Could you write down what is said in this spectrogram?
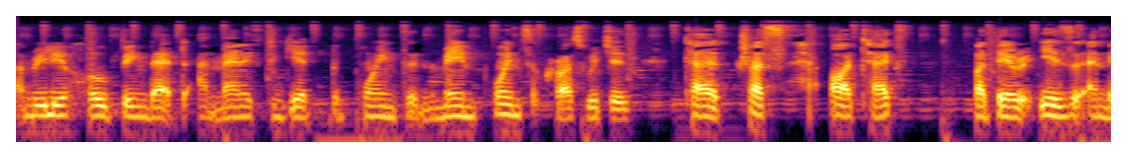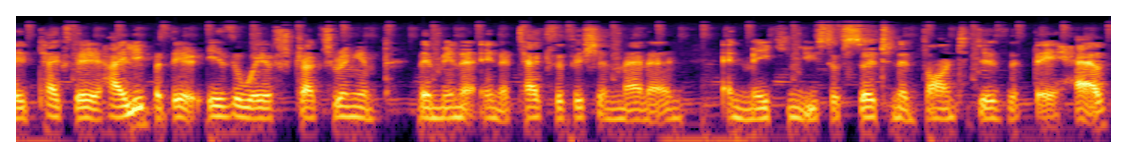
I'm really hoping that I managed to get the point and the main points across, which is ta- trusts are taxed but there is, and they tax very highly, but there is a way of structuring them in a, in a tax efficient manner and, and making use of certain advantages that they have.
